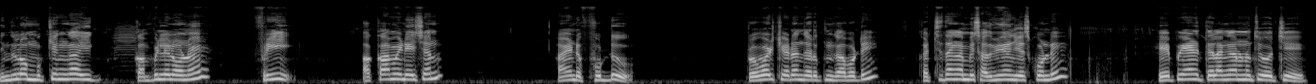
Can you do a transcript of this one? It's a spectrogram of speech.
ఇందులో ముఖ్యంగా ఈ కంపెనీలోనే free accommodation and food provide చేయడం జరుగుతుంది కాబట్టి ఖచ్చితంగా మీరు సద్వినియోగం చేసుకోండి. ఏపీ అండ్ తెలంగాణ నుంచి వచ్చే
